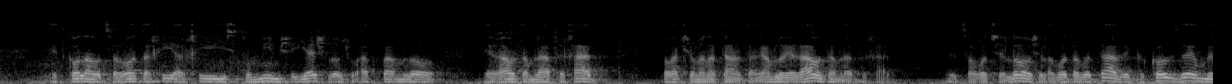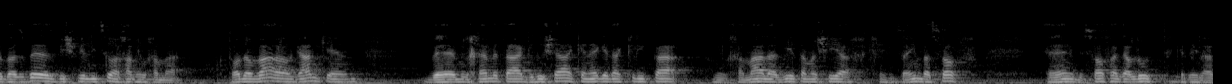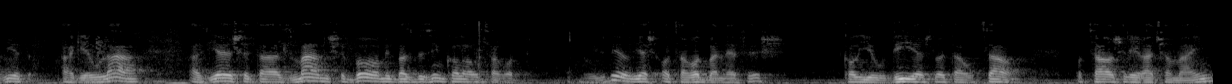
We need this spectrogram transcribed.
את כל האוצרות הכי הכי סתומים שיש לו, שהוא אף פעם לא הראה אותם לאף אחד. לא רק שלא נתן אותם, גם לא הראה אותם לאף אחד. זה צרות שלו, של אבות אבותיו, וכל זה הוא מבזבז בשביל ניצוח המלחמה. אותו דבר גם כן במלחמת הקדושה כנגד הקליפה, מלחמה להביא את המשיח. כשנמצאים בסוף, אה, בסוף הגלות, כדי להביא את הגאולה, אז יש את הזמן שבו מתבזבזים כל האוצרות. הוא הסביר, יש אוצרות בנפש, כל יהודי יש לו את האוצר, אוצר של יראת שמיים,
